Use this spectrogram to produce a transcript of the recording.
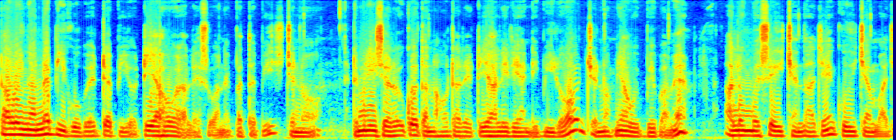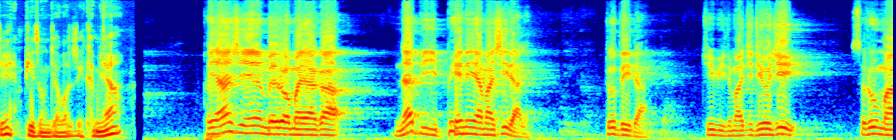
တာဝိငါနတ်ပြည်ကိုပဲတက်ပြီးတော့တရားဟောရလဲဆိုတာ ਨੇ ပတ်သက်ပြီးကျွန်တော်ဓမ္မရီဆရာတို့အကောတနာဟောထားတဲ့တရားလေးတွေကနေပြီးတော့ကျွန်တော်မျှဝေပေးပါမယ်အလုံးမစိတ်ချမ်းသာခြင်းကိုယ်ကြီးချမ်းသာခြင်းပြည့်စုံကြပါစေခင်ဗျာ ဖယားရှင်မေတော်မာယာကနတ်ပြည်ဘယ်နေရာမှာရှိတာလဲသူသိတာကြည့်ပြီဒီမှာကြည့်ဒီကိုကြည့်စရုမာ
